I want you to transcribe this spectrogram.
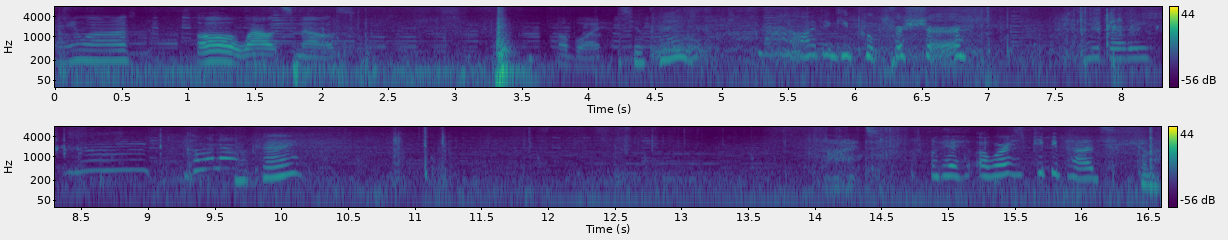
Hey, Woffs. Oh, wow, it smells. Oh boy. Is he okay? No, I think he pooped for sure. Hey, buddy. Come on out. Okay? Alright. Okay, uh, where's his pee pee pads? Come on.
